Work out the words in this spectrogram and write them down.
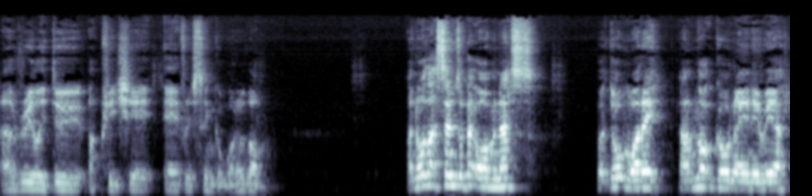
I really do appreciate every single one of them. I know that sounds a bit ominous, but don't worry, I'm not going anywhere.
